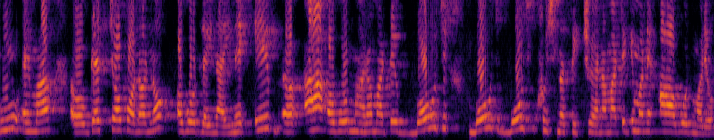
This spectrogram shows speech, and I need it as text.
હું એમાં ગેસ્ટ ઓફ ઓનરનો અવોર્ડ લઈને આવીને એ આ અવોર્ડ મારા માટે બહુ જ બહુ જ બહુ જ ખુશનસીબ છું એના માટે કે મને આ અવોર્ડ મળ્યો.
